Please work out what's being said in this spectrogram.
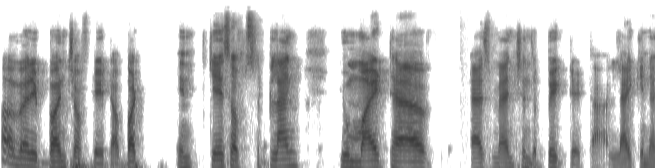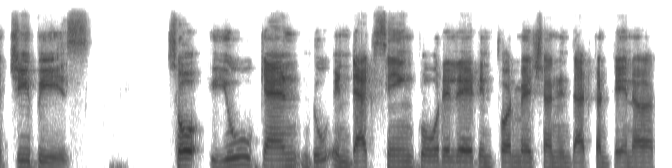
a very bunch of data, but in case of Splunk, you might have, as mentioned, the big data, like in a GBs. So you can do indexing, correlate information in that container,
